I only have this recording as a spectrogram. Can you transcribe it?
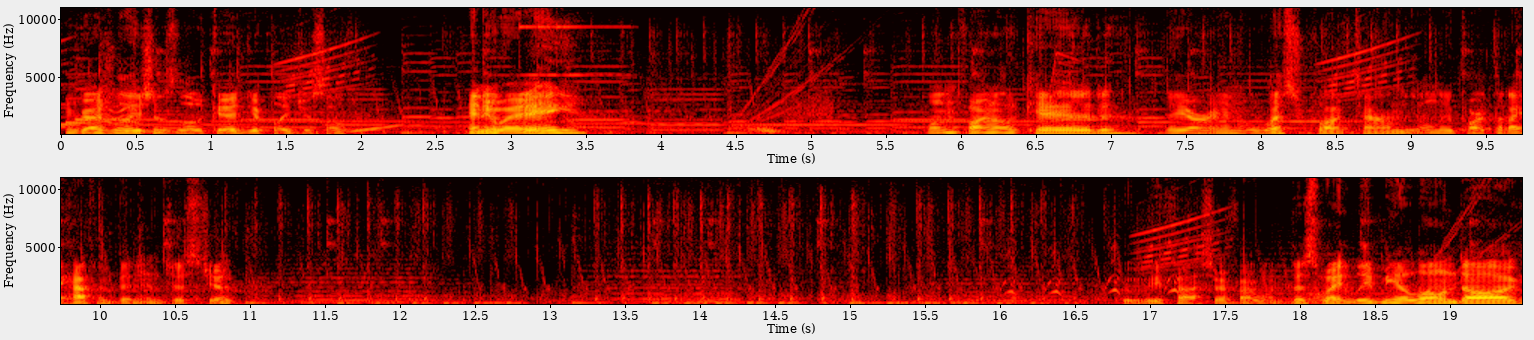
Congratulations, little kid, you played yourself. Anyway, one final kid. They are in West Clock Town, the only part that I haven't been in just yet. It would be faster if I went this way. Leave me alone, dog.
